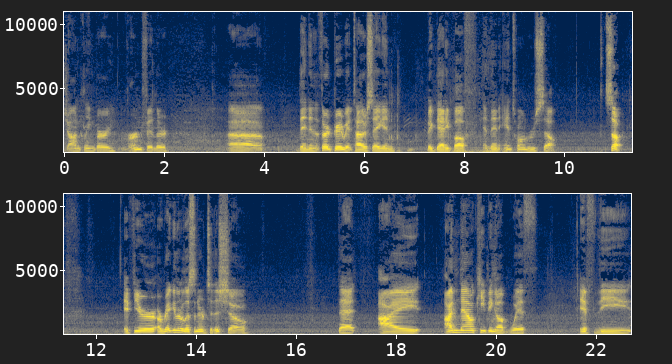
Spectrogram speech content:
John Klingberg, Vern Fiddler. Uh, then in the third period we had Tyler Seguin, Big Daddy Buff, and then Antoine Roussel. So, if you're a regular listener to this show, that I I'm now keeping up with if the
